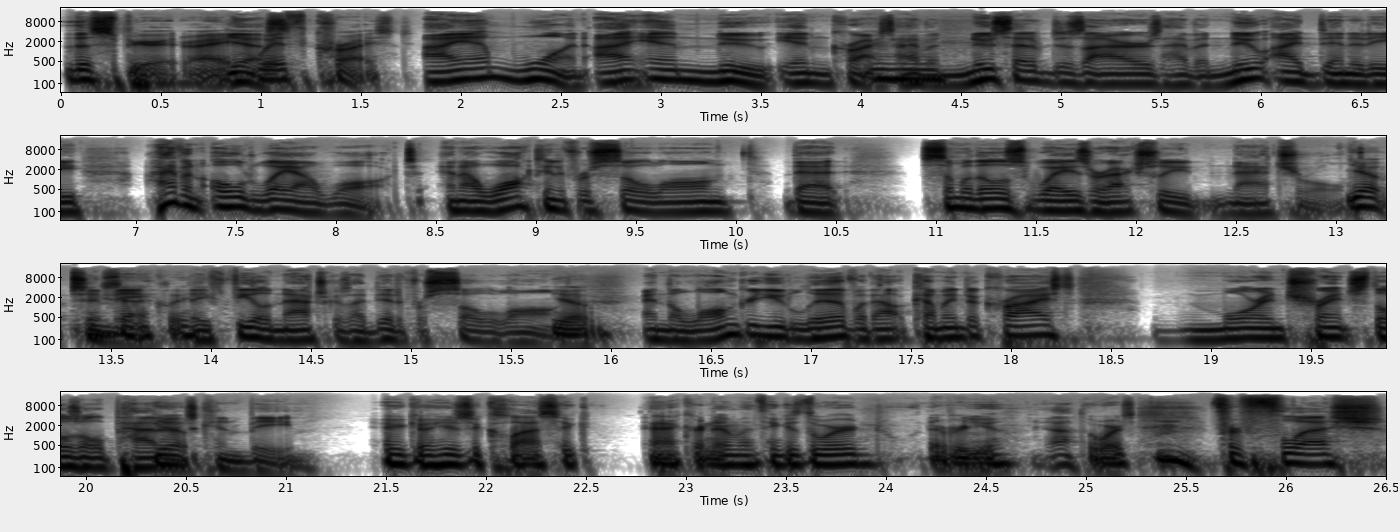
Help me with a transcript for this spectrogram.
the spirit, right? Yes. With Christ. I am one. I am new in Christ. I have a Mm-hmm. new set of desires. I have a new identity. I have an old way I walked, and I walked in it for so long that some of those ways are actually natural Yep, to exactly. me. They feel natural because I did it for so long. Yep. And the longer you live without coming to Christ, more entrenched those old patterns Yep. can be. Here you go. Here's a classic acronym, I think is the word, whatever you, Yeah. the words. Hmm. For flesh,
